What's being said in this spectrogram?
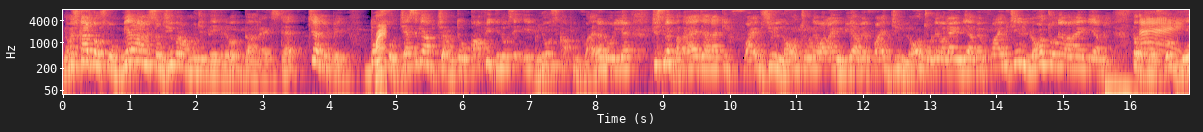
नमस्कार दोस्तों मेरा नाम है संजीव और आप मुझे देख रहे हो द राइट स्टेप चैनल पे। दोस्तों जैसे कि आप जानते हो काफ़ी दिनों से एक न्यूज़ काफ़ी वायरल हो रही है जिसमें बताया जा रहा है कि 5G लॉन्च होने वाला है इंडिया में 5G लॉन्च होने वाला है इंडिया में 5G लॉन्च होने वाला है इंडिया में। तो दोस्तों ये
